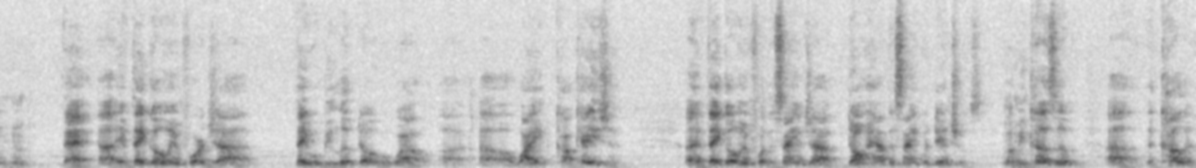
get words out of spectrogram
Mm-hmm. that uh, if they go in for a job, they will be looked over while uh, a, a white Caucasian, uh, if they go in for the same job, don't have the same credentials, but Mhm. because of uh, the color,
